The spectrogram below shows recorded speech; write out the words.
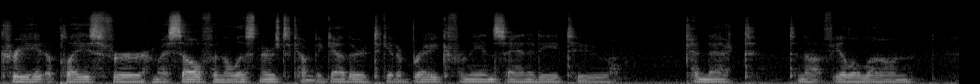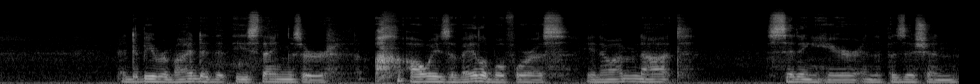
create a place for myself and the listeners to come together, to get a break from the insanity, to connect, to not feel alone, and to be reminded that these things are always available for us. You know, I'm not sitting here in the position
